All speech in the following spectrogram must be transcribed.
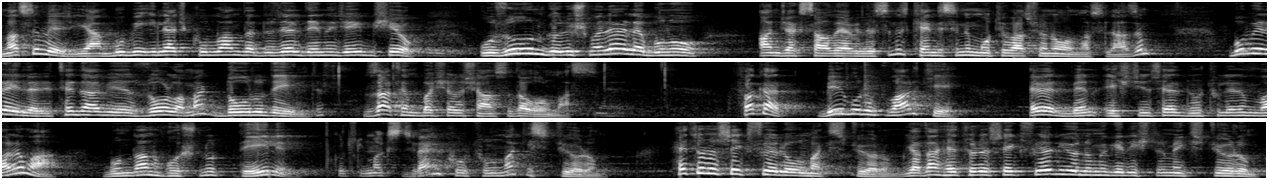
Nasıl verecek? Yani bu bir ilaç kullan da düzel deneyeceği bir şey yok. Uzun görüşmelerle bunu ancak sağlayabilirsiniz. Kendisinin motivasyonu olması lazım. Bu bireyleri tedaviye zorlamak doğru değildir. Zaten başarı şansı da olmaz. Fakat bir grup var ki evet ben eşcinsel dürtülerim var ama bundan hoşnut değilim. Kurtulmak istiyorum. Ben kurtulmak istiyorum. Heteroseksüel olmak istiyorum ya da heteroseksüel yönümü geliştirmek istiyorum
